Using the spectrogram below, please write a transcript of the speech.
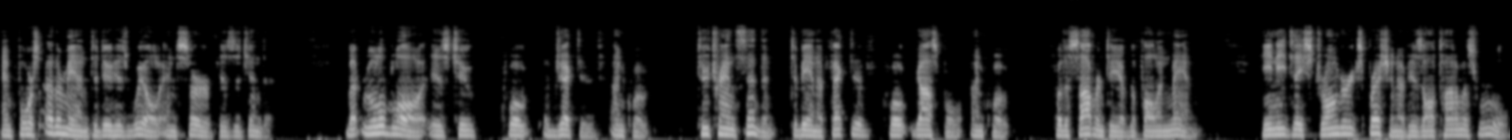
and force other men to do his will and serve his agenda. But rule of law is too objective, unquote, too transcendent to be an effective gospel unquote, for the sovereignty of the fallen man. He needs a stronger expression of his autonomous rule,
